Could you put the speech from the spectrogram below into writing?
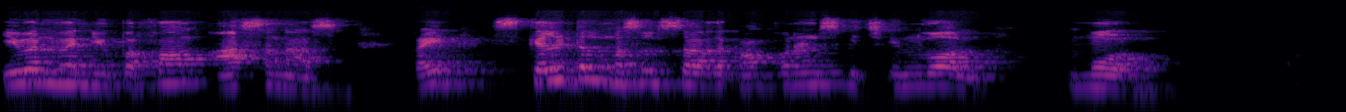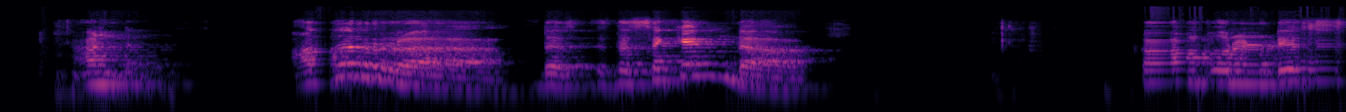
even when you perform asanas right skeletal muscles are the components which involve more and other uh, the the second uh, component is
